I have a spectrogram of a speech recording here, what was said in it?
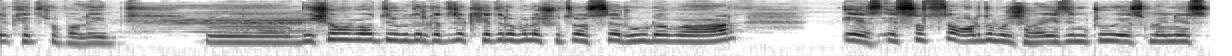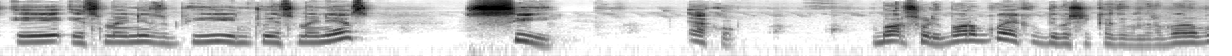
এর ক্ষেত্রফল, এই বিষমবাহু ত্রিভুজের ক্ষেত্রে ক্ষেত্রফলের সূত্র হচ্ছে রুট ওভার এস এস হচ্ছে অর্ধ পরিসীমা s into s minus a s minus b into s minus c একক। বর সরি বর্গ, একক দেবে শিক্ষার্থী বন্ধুরা, বর্গ,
